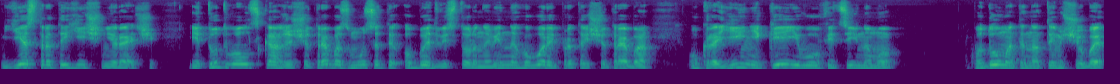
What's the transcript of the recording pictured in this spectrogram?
є стратегічні речі. І тут Волц каже, що треба змусити обидві сторони. Він не говорить про те, що треба Україні, Києву офіційному подумати над тим, щоб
